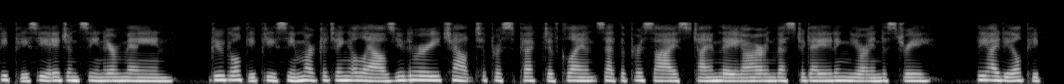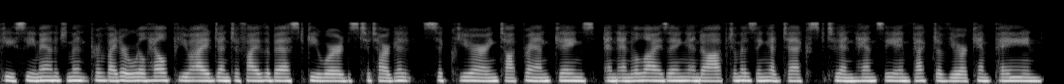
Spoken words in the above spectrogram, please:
PPC Agency near Maine. Google PPC Marketing allows you to reach out to prospective clients at the precise time they are investigating your industry. The ideal PPC management provider will help you identify the best keywords to target, securing top rankings, and analyzing and optimizing ad text to enhance the impact of your campaign.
